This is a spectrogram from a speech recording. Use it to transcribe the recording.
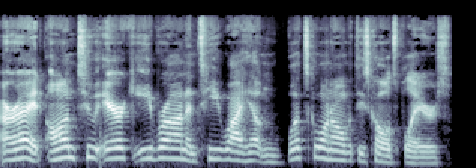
All right, on to Eric Ebron and T.Y. Hilton. What's going on with these Colts players?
